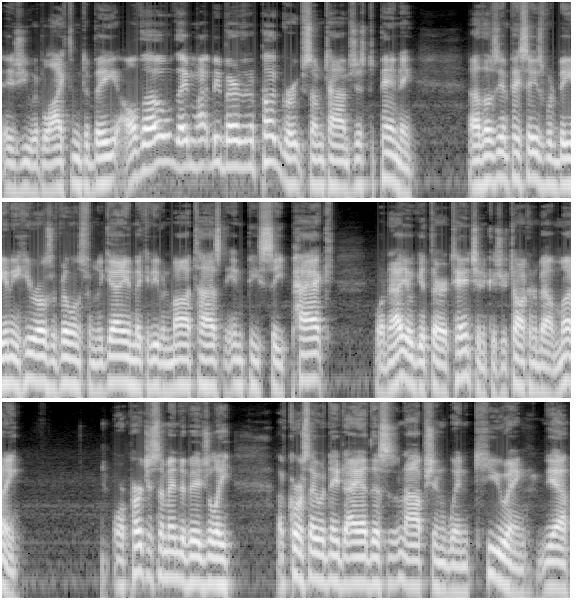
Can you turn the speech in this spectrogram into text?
as you would like them to be, although they might be better than a pug group sometimes, just depending. Uh, those NPCs would be any heroes or villains from the game. They could even monetize an NPC pack. Well, now you'll get their attention because you're talking about money. Or purchase them individually. Of course, they would need to add this as an option when queuing. Yeah,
